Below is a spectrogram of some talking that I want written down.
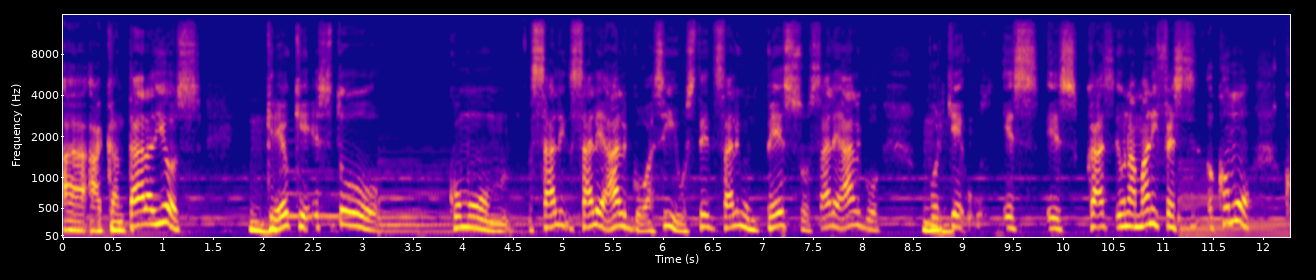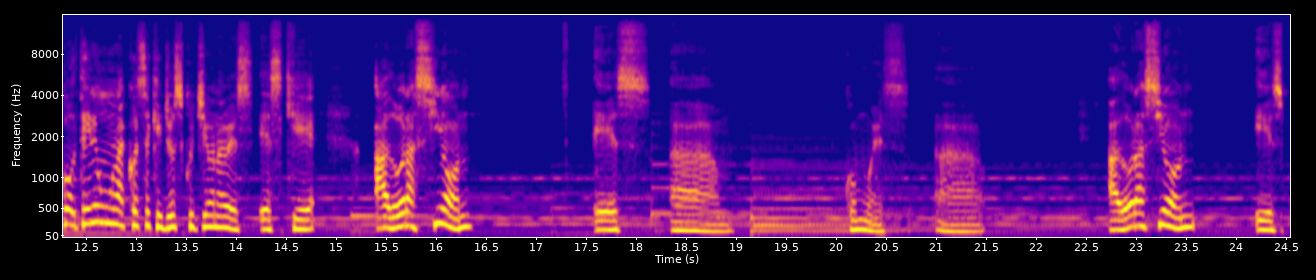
a, cantar a Dios, creo que esto como sale, sale algo así, usted sale un peso, sale algo, porque es, es casi una manifestación, como, tiene una cosa que yo escuché una vez, es que adoración es, ah, ¿cómo es? Ah, adoración es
